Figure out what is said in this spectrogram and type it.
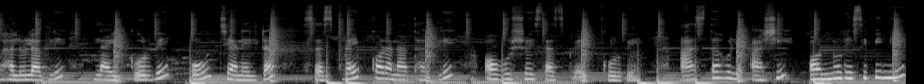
ভালো লাগলে লাইক করবে ও চ্যানেলটা সাবস্ক্রাইব করা না থাকলে অবশ্যই সাবস্ক্রাইব করবে। আজ তাহলে আসি, অন্য রেসিপি নিয়ে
